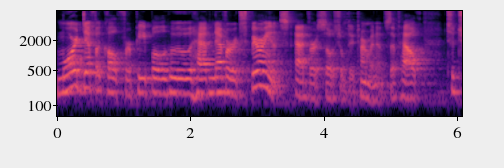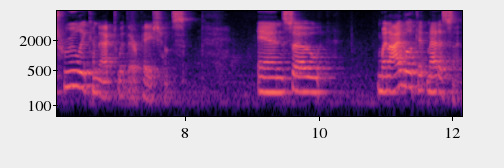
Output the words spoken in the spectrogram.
more difficult for people who have never experienced adverse social determinants of health to truly connect with their patients. And so when I look at medicine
